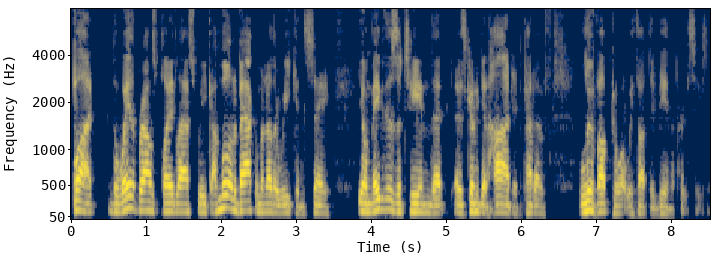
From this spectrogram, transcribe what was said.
But the way the Browns played last week, I'm willing to back them another week and say, you know, maybe there's a team that is going to get hot and kind of live up to what we thought they'd be in the preseason.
